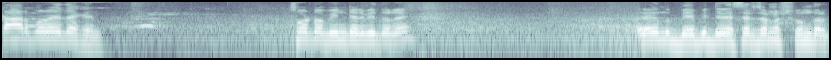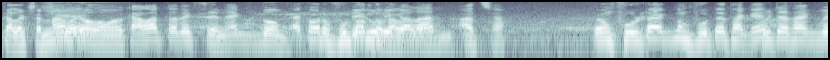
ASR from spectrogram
তারপরে দেখেন ছোট বিন্টের ভিতরে। এটা কিন্তু বেবি ড্রেসের জন্য সুন্দর কালেকশন না ভাই? সেরকম কালারটা দেখছেন একদম। একেবারে ফুটন্ত কালার আচ্ছা। এবং ফুলটা একদম ফুটে থাকে। ফুটে থাকবে।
